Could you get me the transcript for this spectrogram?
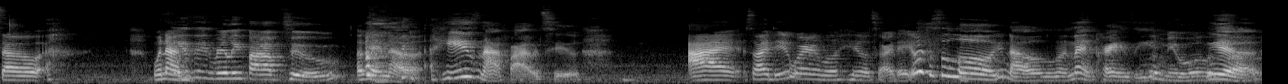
so when I Is it really five two? Okay, no, he's not five two. I so I did wear a little heel to our day. It was just a little, you know, nothing crazy. Little mule. Yeah.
